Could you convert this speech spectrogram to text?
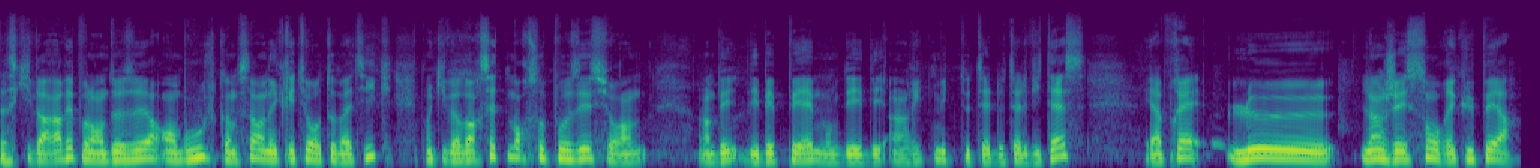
Parce qu'il va rapper pendant deux heures en boucle, comme ça, en écriture automatique. Donc, il va avoir sept morceaux posés sur un, un B- des BPM, donc des, des- un rythmique de telle, de telle vitesse. Et après, l'ingé son récupère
